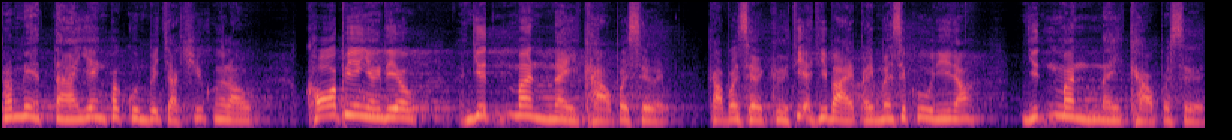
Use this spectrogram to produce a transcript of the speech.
พระเมตตาแย่งพระคุณไปจากชีวิตของเรา ขอเพียงอย่างเดียว ยึดมั่นในข่าวประเสริฐ ข่าวประเสริฐคือที่อธิบายไปเมื่อสักครู่นี้เนาะยึดมั่นในข่าวประเสริฐ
